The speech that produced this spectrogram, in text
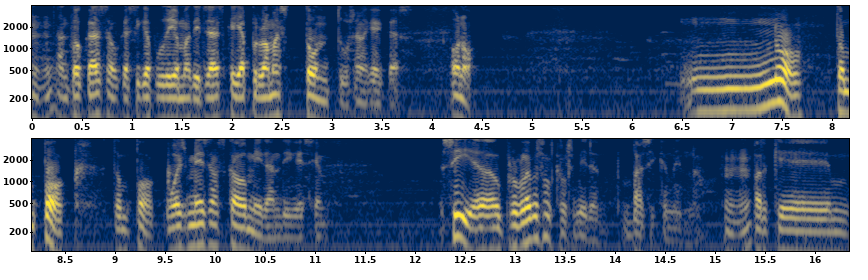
Uh -huh. En tot cas, el que sí que podria matitzar és que hi ha programes tontos, en aquest cas. O no? Mm, No, tampoc, tampoc. O és més els que el miren, diguéssim. Sí, el problema és el que els miren, bàsicament, no? Uh -huh. Perquè mm,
